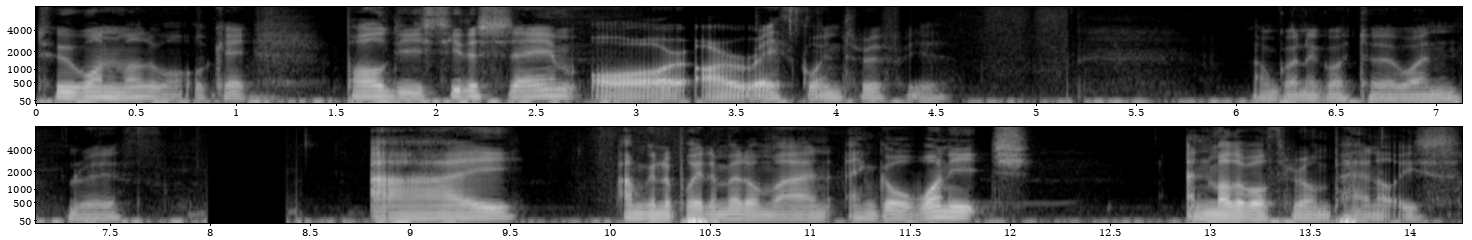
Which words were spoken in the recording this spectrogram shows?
2 1 Motherwell. Okay. Paul, do you see the same or are Raith going through for you? I'm going to go to one Raith. I am going to play the middleman and go one each, and Motherwell through on penalties.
